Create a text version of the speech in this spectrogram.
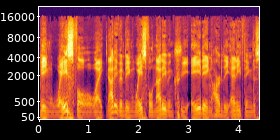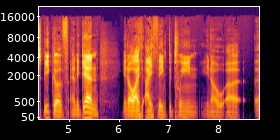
being wasteful, like not even being wasteful, not even creating hardly anything to speak of. And again, you know, I I think between you know uh, uh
